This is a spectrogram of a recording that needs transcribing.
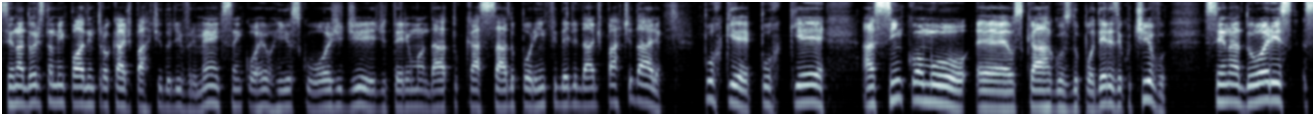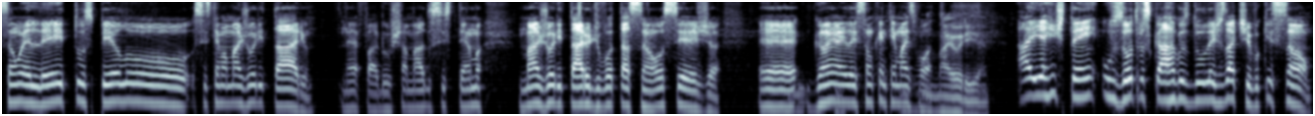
Senadores também podem trocar de partido livremente, sem correr o risco hoje de, de terem um mandato cassado por infidelidade partidária. Por quê? Porque, assim como é, os cargos do Poder Executivo, senadores são eleitos pelo sistema majoritário, né, Fábio? O chamado sistema majoritário de votação, ou seja, é, ganha a eleição quem tem mais votos. Maioria. Aí a gente tem os outros cargos do Legislativo, que são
